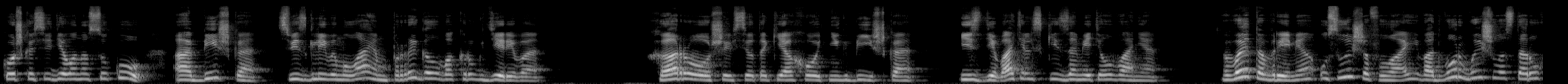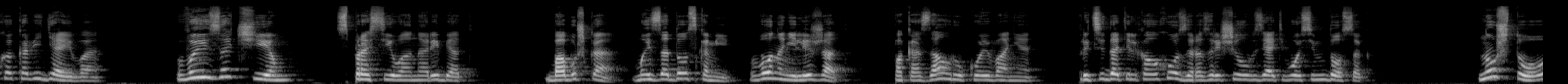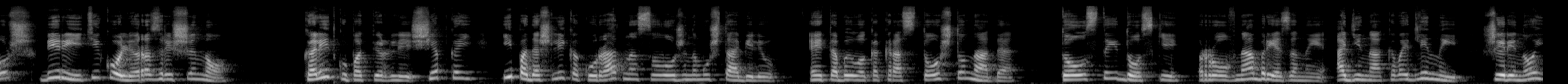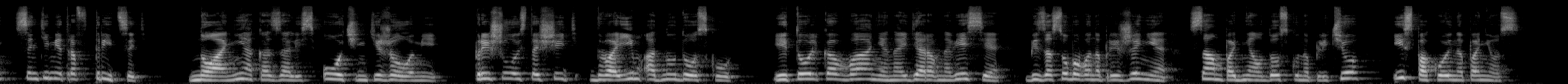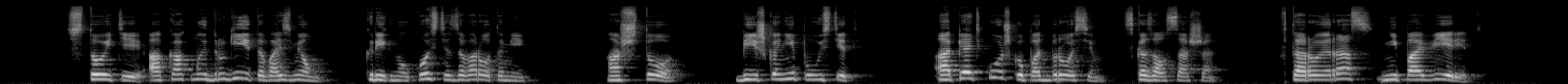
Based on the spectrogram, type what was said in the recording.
кошка сидела на суку, а Бишка с визгливым лаем прыгал вокруг дерева. «Хороший все-таки охотник Бишка», – издевательски заметил Ваня. В это время, услышав лай, во двор вышла старуха Коведяева. «Вы зачем?» – спросила она ребят. «Бабушка, мы за досками, вон они лежат», – показал рукой Ваня. Председатель колхоза разрешил взять восемь досок. «Ну что ж, берите, коль разрешено». Калитку подперли щепкой и подошли к аккуратно сложенному штабелю. Это было как раз то, что надо. Толстые доски, ровно обрезанные, одинаковой длины, шириной сантиметров 30. Но они оказались очень тяжелыми. Пришлось тащить двоим одну доску. И только Ваня, найдя равновесие, без особого напряжения, сам поднял доску на плечо и спокойно понес. «Стойте, а как мы другие-то возьмем?» – крикнул Костя за воротами. «А что? Бишка не пустит», «Опять кошку подбросим», — сказал Саша. «Второй раз не поверит».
